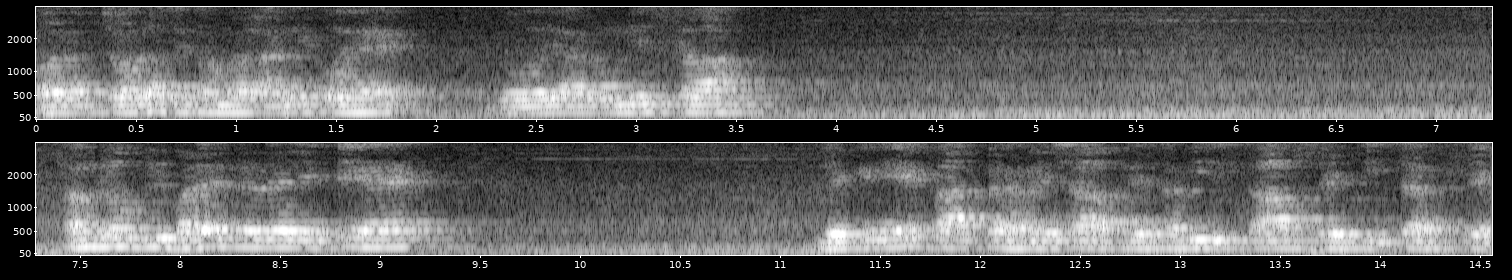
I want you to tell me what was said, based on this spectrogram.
और अब 14 सितंबर आने को है 2019 का। हम लोग भी बड़े निर्णय लेते हैं, लेकिन एक बात मैं हमेशा अपने सभी स्टाफ से टीचर्स से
